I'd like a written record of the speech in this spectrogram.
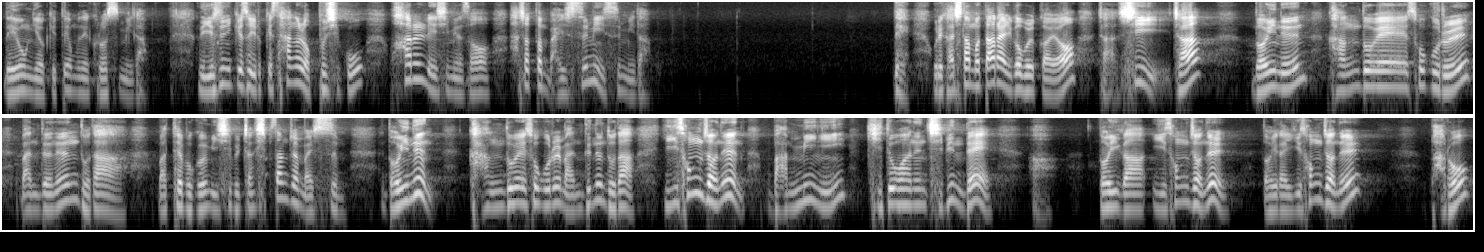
내용이었기 때문에 그렇습니다. 근데 예수님께서 이렇게 상을 엎으시고 화를 내시면서 하셨던 말씀이 있습니다. 네, 우리 같이 한번 따라 읽어볼까요? 자, 시작. 너희는 강도의 소굴을 만드는 도다. 마태복음 21장 13절 말씀. 너희는 강도의 소굴을 만드는 도다. 이 성전은 만민이 기도하는 집인데 아, 너희가 이 성전을 너희가 이 성전을 바로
